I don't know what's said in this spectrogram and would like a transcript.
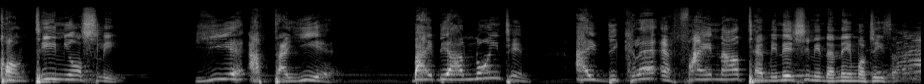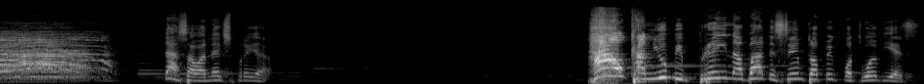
continuously, year after year, by the anointing, I declare a final termination in the name of Jesus. That's our next prayer. How can you be praying about the same topic for 12 years?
